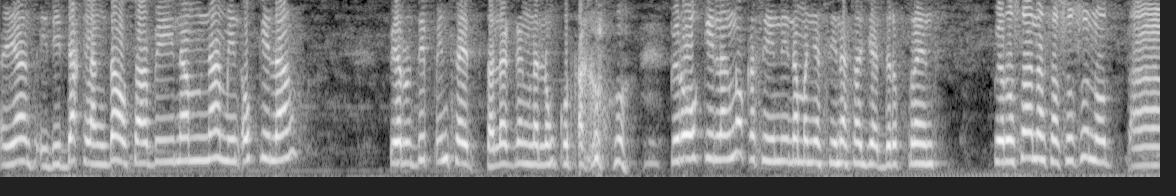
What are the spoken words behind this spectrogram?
Ayan, ididak lang daw. Sabi nam namin, okay lang. Pero deep inside, talagang nalungkot ako. Pero okay lang no, kasi hindi naman niya sinasadya, dear friends. Pero sana sa susunod, ah,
